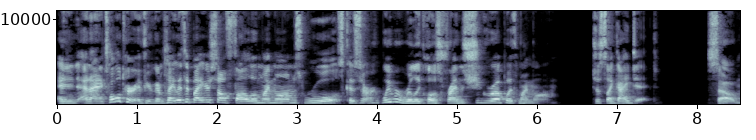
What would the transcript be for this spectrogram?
And and I told her if you're going to play with it by yourself, follow my mom's rules because we were really close friends. She grew up with my mom, just like I did. So,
